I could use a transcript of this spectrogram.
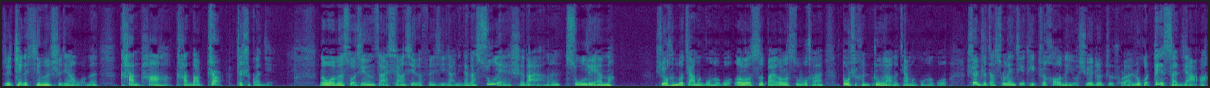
所以这个新闻实际上我们看它哈，看到这儿这是关键。那我们索性再详细的分析一下。你看，在苏联时代啊，那苏联嘛。是有很多加盟共和国，俄罗斯、白俄罗斯、乌克兰都是很重要的加盟共和国。甚至在苏联解体之后呢，有学者指出来，如果这三家啊，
